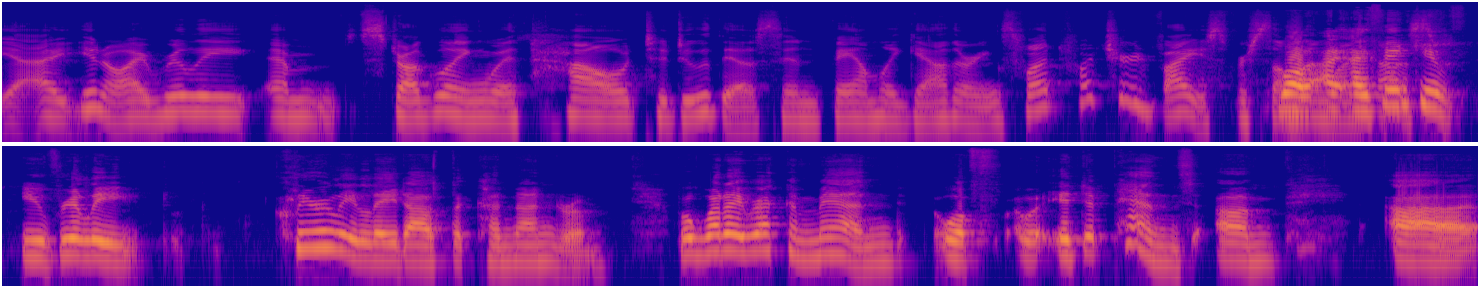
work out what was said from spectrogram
I, you know, I really am struggling with how to do this in family gatherings. What, what's your advice for someone? Well, I, like I think us? you've you've really clearly laid out the conundrum. But what I recommend, well, it depends. Um, uh,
